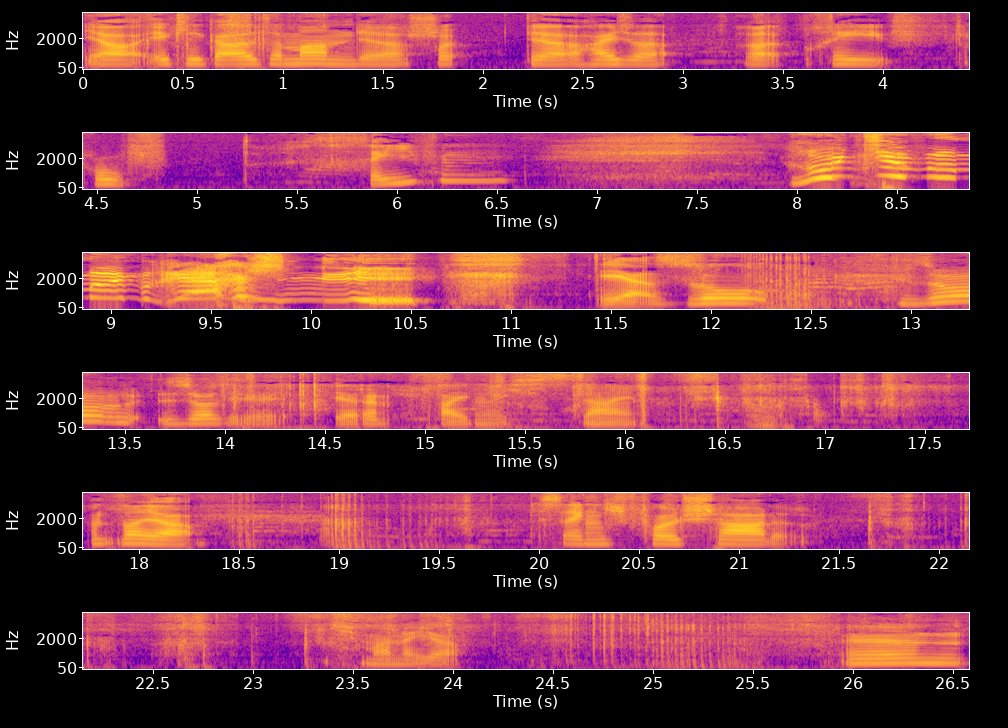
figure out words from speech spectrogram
ja, ekliger alter Mann, der, der heiser Reef, ruft. Runter von meinem Rachen! Ja, so, so sollte er dann eigentlich sein. Und naja, ist eigentlich voll schade. Ich meine, ja. Ähm,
